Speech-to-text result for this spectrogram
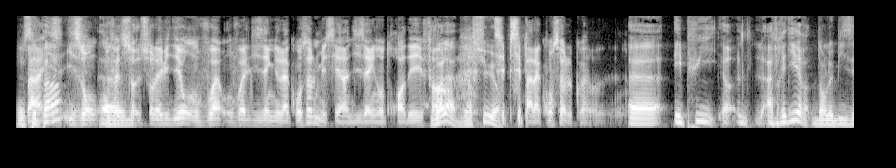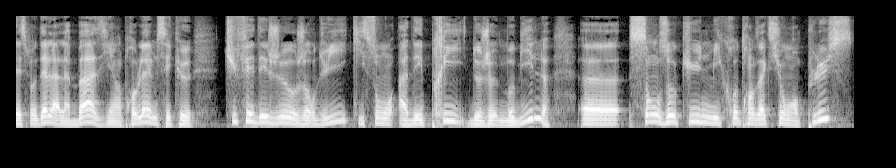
on bah, sait pas. Ils, ont en fait sur, la vidéo on voit on voit le design de la console, mais c'est un design en 3D. Voilà, bien sûr. C'est pas la console quoi. Euh, et puis, à vrai dire, dans le business model, à la base, il y a un problème, c'est que tu fais des jeux aujourd'hui qui sont à des prix de jeux mobiles, euh, sans aucune microtransaction en plus,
